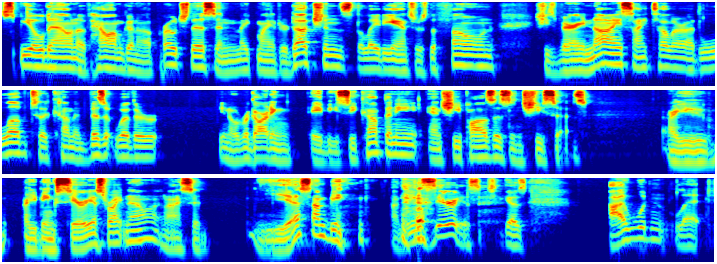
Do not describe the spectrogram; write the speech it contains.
spiel down of how I'm going to approach this and make my introductions. The lady answers the phone. She's very nice. I tell her I'd love to come and visit with her, you know, regarding ABC company. And she pauses and she says, "Are you are you being serious right now?" And I said, "Yes, I'm being I'm being serious." She goes, "I wouldn't let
